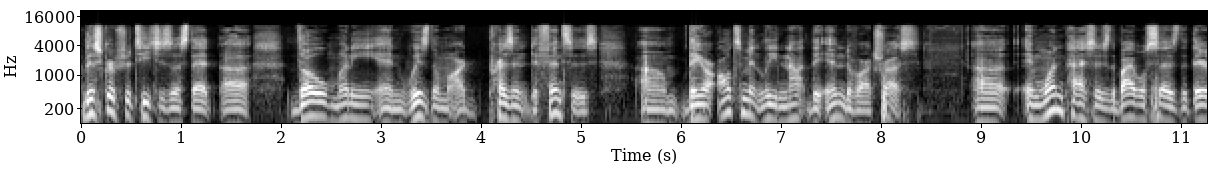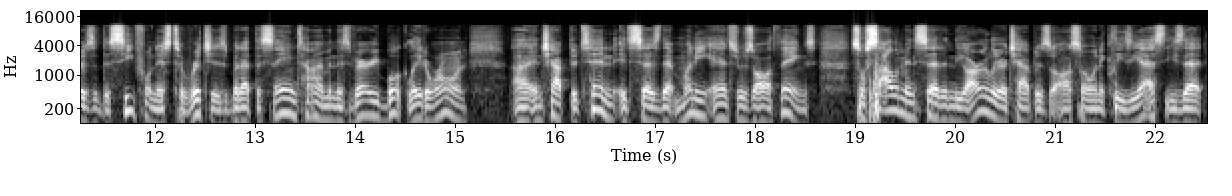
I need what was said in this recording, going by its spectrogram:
This scripture teaches us that uh, though money and wisdom are present defenses, um, they are ultimately not the end of our trust. Uh, in one passage, the Bible says that there is a deceitfulness to riches, but at the same time, in this very book, later on uh, in chapter 10, it says that money answers all things. So Solomon said in the earlier chapters, also in Ecclesiastes, that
